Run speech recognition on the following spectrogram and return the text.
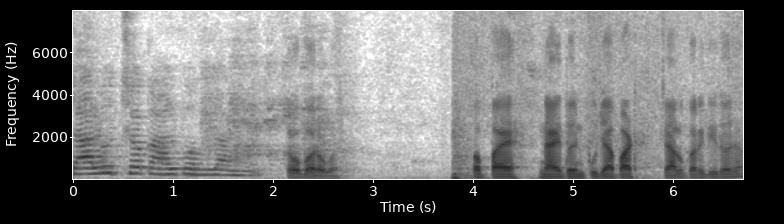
ચાલુ છે કાલ તો બરોબર. પપ્પાએ નાહી ધોઈને પૂજા પાઠ ચાલુ કરી દીધો છે.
